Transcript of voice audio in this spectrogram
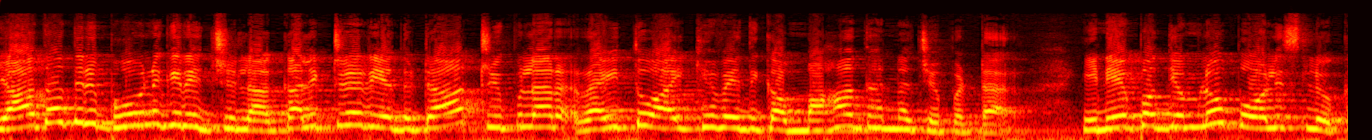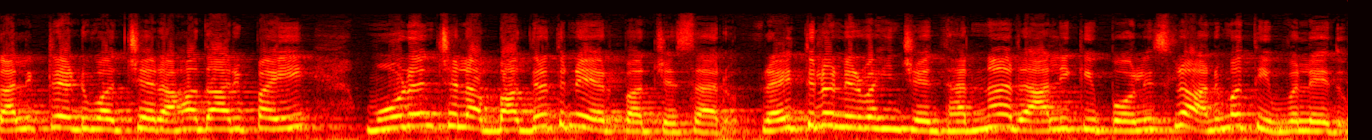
యాదాద్రి భువనగిరి జిల్లా కలెక్టర్ ఎదుట ట్రిపుల్ ఆర్ రైతు ఐక్యవేదిక మహాధర్నా చేపట్టారు. ఈ నేపథ్యంలో పోలీసులు కలెక్టరేట్ వచ్చే రహదారిపై మూడంచెల భద్రతను ఏర్పాటు చేశారు. రైతులు నిర్వహించే ధర్నా ర్యాలీకి పోలీసులు అనుమతి ఇవ్వలేదు.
